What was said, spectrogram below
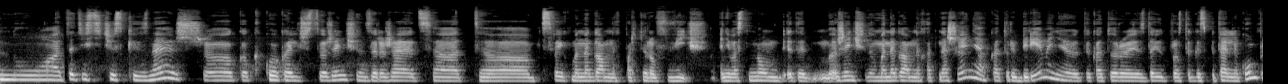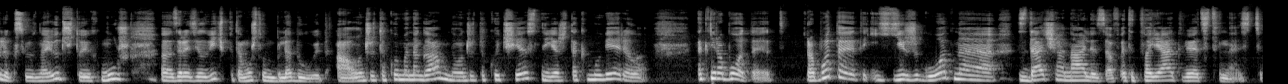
Ну, а статистически знаешь, э, какое количество женщин заражается от э, своих моногамных партнеров ВИЧ? Они в основном это женщины в моногамных отношениях, которые беременеют и которые сдают просто госпитальный комплекс и узнают, что их муж э, заразил ВИЧ, потому что он блядует. А он же такой моногамный, он же такой честный, я же так ему верила. Так не работает. Работает ежегодная сдача анализов. Это твоя ответственность.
